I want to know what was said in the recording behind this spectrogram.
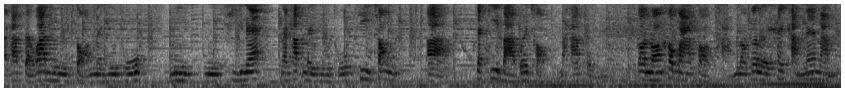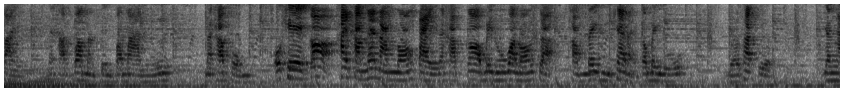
นะครับ แต่ว่ามีสอนใน YouTube มีมีชี้แนะนะครับใน YouTube ที่ช่องอ่าจ็กกี้บาร์เบอร์ช็อปนะครับผมก็น้องเข้ามาสอบถามเราก็เลยให้คำแนะนำไปนะครับ ว่ามันเป็นประมาณนี้นะครับผมโอเคก็ให้คำแนะนำน้องไปนะครับ ก็ไม่รู้ว่าน้องจะทำได้ดีแค่ไหนก็ไม่รู้ เดี๋ยวถ้าเกิดยังไง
